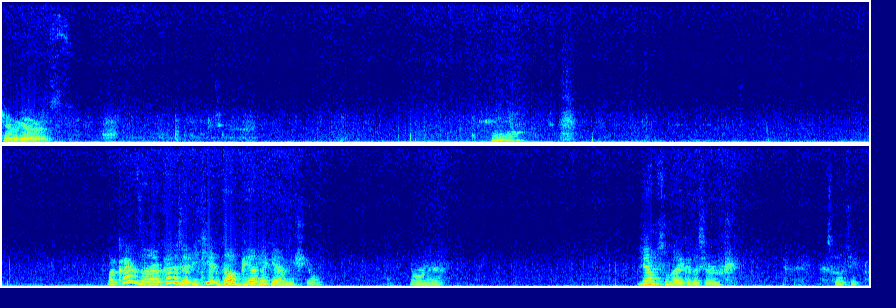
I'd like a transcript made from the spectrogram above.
Çeviriyoruz. Ne ya? Bakar mısın arkadaşlar? iki daha bir ara gelmiş ya. Yani. Biliyor musunuz arkadaşlar? Ne söyleyecektim?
